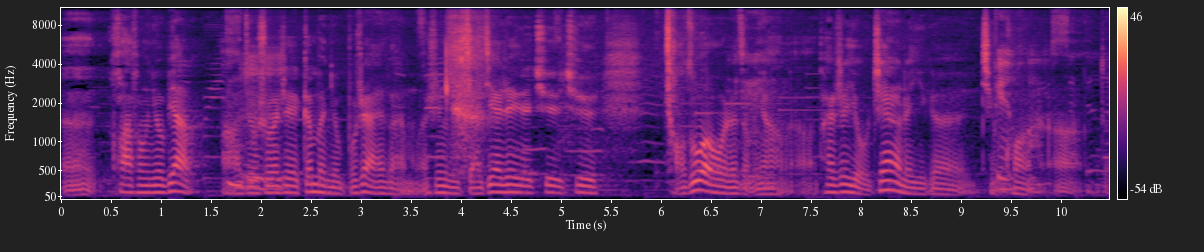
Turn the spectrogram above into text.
呃，画风就变了啊，就说这根本就不是 SM，是你假借这个去 去炒作或者怎么样的啊，它是有这样的一个情况的啊，对。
